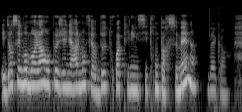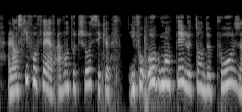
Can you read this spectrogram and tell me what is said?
Et dans ces moments-là, on peut généralement faire 2-3 peelings citron par semaine. D'accord. Alors, ce qu'il faut faire avant toute chose, c'est qu'il faut augmenter le temps de pause.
